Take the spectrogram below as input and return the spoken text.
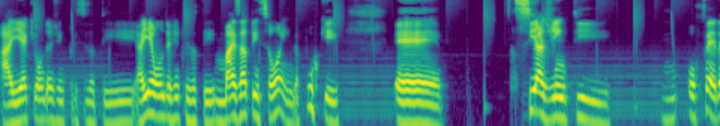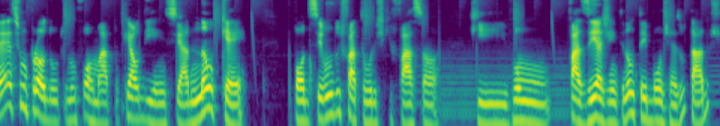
Aí é que onde a gente precisa ter, aí é onde a gente precisa ter mais atenção ainda, porque é, se a gente oferece um produto num formato que a audiência não quer, pode ser um dos fatores que façam que vão fazer a gente não ter bons resultados.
